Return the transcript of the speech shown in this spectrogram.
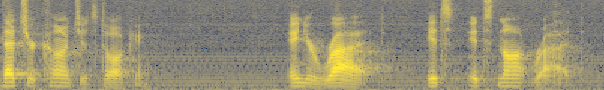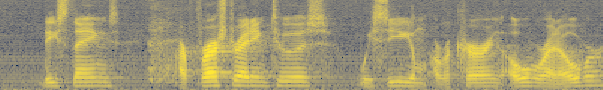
that's your conscience talking. And you're right. It's it's not right. These things are frustrating to us. We see them recurring over and over.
